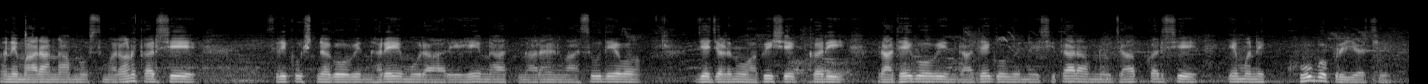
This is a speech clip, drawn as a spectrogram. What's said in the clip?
અને મારા નામનું સ્મરણ કરશે. શ્રી કૃષ્ણ ગોવિંદ હરે મુરારે હે નાથ નારાયણ વાસુદેવ. જે જળનો અભિષેક કરી રાધે ગોવિંદ, રાધે ગોવિંદને સીતારામનો જાપ કરશે, એ મને ખૂબ પ્રિય છે.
